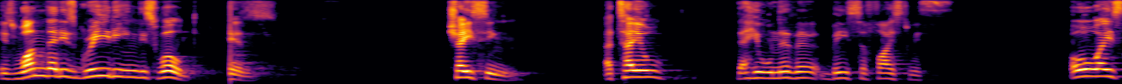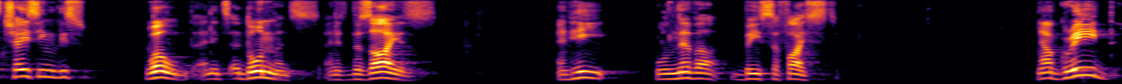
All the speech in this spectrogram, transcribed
is one that is greedy in this world, is chasing a tail that he will never be sufficed with. Always chasing this world and its adornments and its desires, and he will never be sufficed. Now, greed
